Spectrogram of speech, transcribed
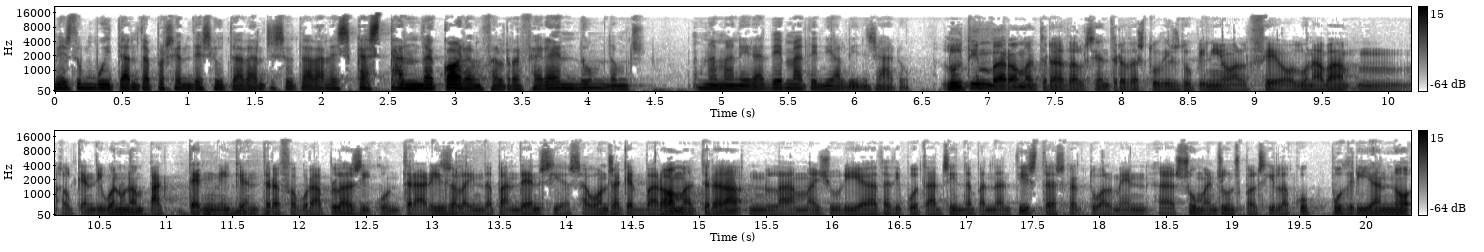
més d'un 80% de ciutadans i ciutadanes que estan d'acord en fer el referèndum, doncs una manera de materialitzar-ho. L'últim baròmetre del Centre d'Estudis d'Opinió, el CEO, donava mm, el que en diuen un empat tècnic entre favorables i contraris a la independència. Segons aquest baròmetre, la majoria de diputats independentistes que actualment eh, sumen Junts pel Sí la CUP podria no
